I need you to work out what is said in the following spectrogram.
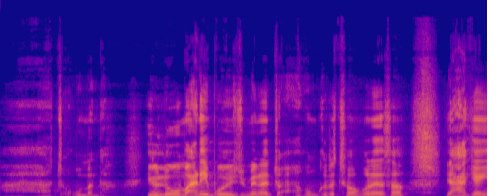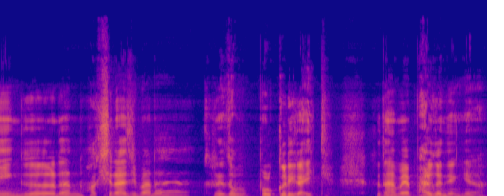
아, 조금만 더. 이걸 너무 많이 보여주면은 조금 그렇죠. 그래서 야경인 거는 확실하지만은 그래도 볼거리가 있게. 그 다음에 밝은 영역.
